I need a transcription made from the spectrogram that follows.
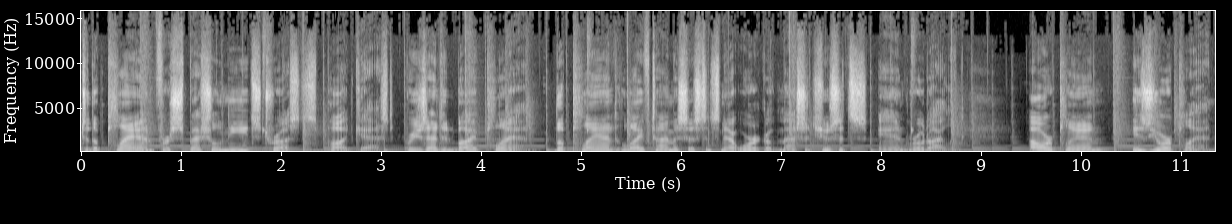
to the Plan for Special Needs Trusts podcast, presented by Plan, the planned lifetime assistance network of Massachusetts and Rhode Island. Our plan is your plan.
